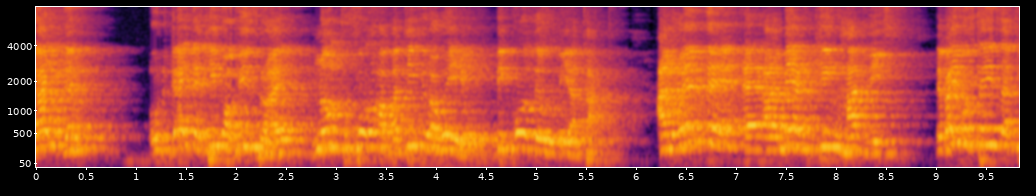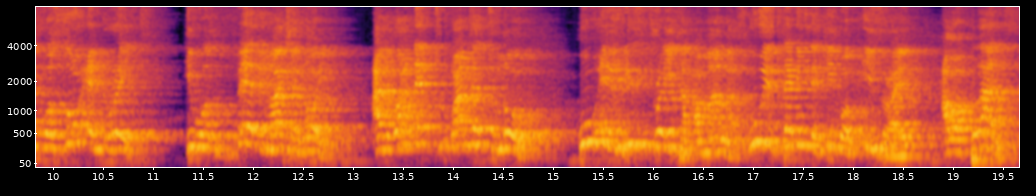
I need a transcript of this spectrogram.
guide them, would guide the king of Israel not to follow a particular way because they would be attacked. And when the uh, Aramean king had this, the Bible says that he was so enraged, he was very much annoyed, and wanted to, wanted to know who is this traitor among us? Who is telling the king of Israel our plans,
